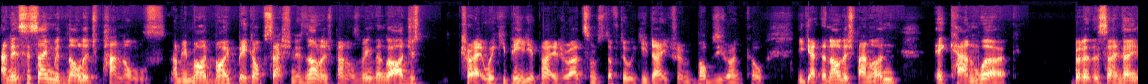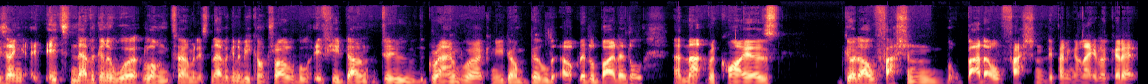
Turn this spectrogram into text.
and it's the same with knowledge panels. I mean, my, my big obsession is knowledge panels. I mean, I'll just create a Wikipedia page or add some stuff to Wikidata and Bob's your uncle. You get the knowledge panel, and it can work. But at the same time, you're saying it's never going to work long term and it's never going to be controllable if you don't do the groundwork and you don't build it up little by little. And that requires good old fashioned or bad old fashioned, depending on how you look at it,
